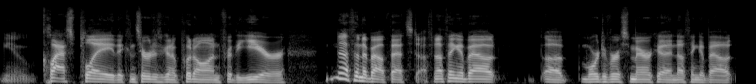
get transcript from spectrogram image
you know, class play the conservatives are going to put on for the year. Nothing about that stuff. Nothing about uh, more diverse America and nothing about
